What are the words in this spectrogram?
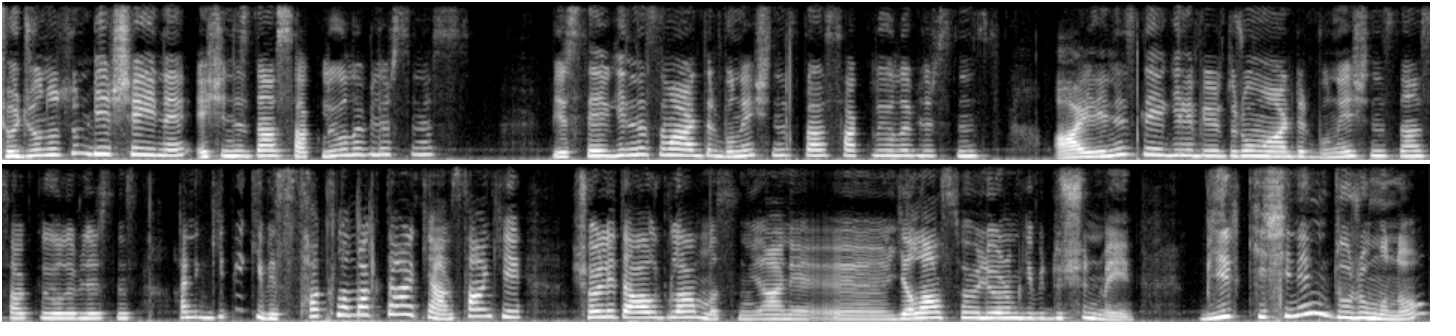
çocuğunuzun bir şeyini eşinizden saklıyor olabilirsiniz. Bir sevgiliniz vardır, bunu eşinizden saklıyor olabilirsiniz. Ailenizle ilgili bir durum vardır, bunu eşinizden saklıyor olabilirsiniz. Hani gibi gibi saklamak derken sanki şöyle de algılanmasın yani e, yalan söylüyorum gibi düşünmeyin. Bir kişinin durumunu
